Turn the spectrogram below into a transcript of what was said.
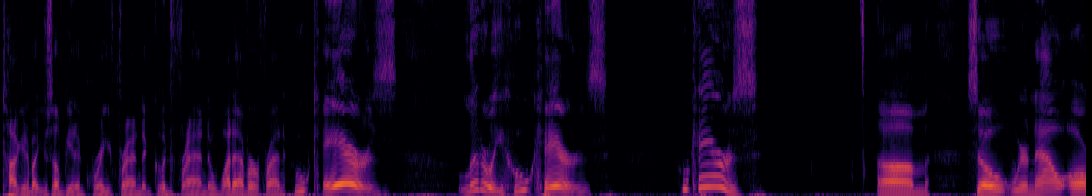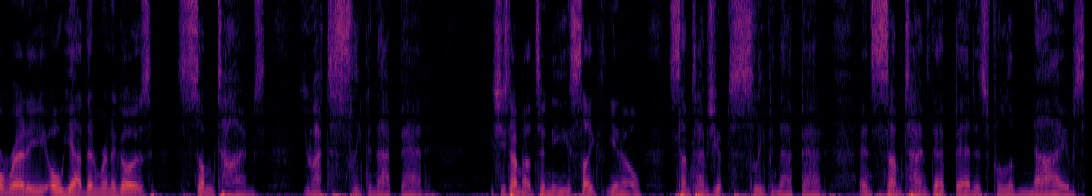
talking about yourself being a great friend, a good friend, a whatever friend. Who cares? Literally, who cares? Who cares? Um so we're now already Oh yeah, then Rinna goes, "Sometimes you have to sleep in that bed." She's talking about Denise, like, you know, sometimes you have to sleep in that bed, and sometimes that bed is full of knives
